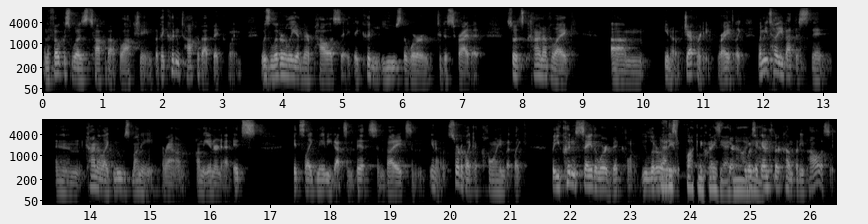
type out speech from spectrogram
And the focus was talk about blockchain, but they couldn't talk about Bitcoin. It was literally in their policy. They couldn't use the word to describe it. So it's kind of like, um, you know jeopardy right? Like let me tell you about this thing and kind of like moves money around on the internet. It's it's like maybe got some bits and bytes and you know it's sort of like a coin but like but you couldn't say the word bitcoin. You literally that is fucking crazy. Their, I know it was against their company policy.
